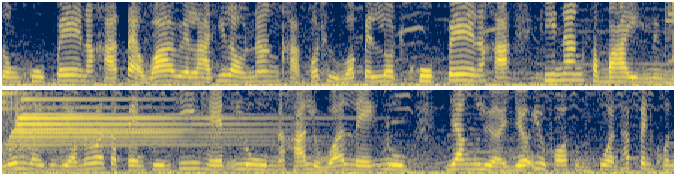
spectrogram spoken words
ทรงคูเป้นะคะ แต่ว่าเวลาที่เรานั่งค่ะ ก็ถือว่าเป็นรถคูเป้นะคะ ที่นั่งสบายอีกหนึ่งรุ่นเลยทีเดียวไม่ว่าจะเป็นพื้นที่ Head Room นะคะ หรือว่า Leg Room ยังเหลือเยอะอยู่พอสมควร ถ้าเป็นคน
